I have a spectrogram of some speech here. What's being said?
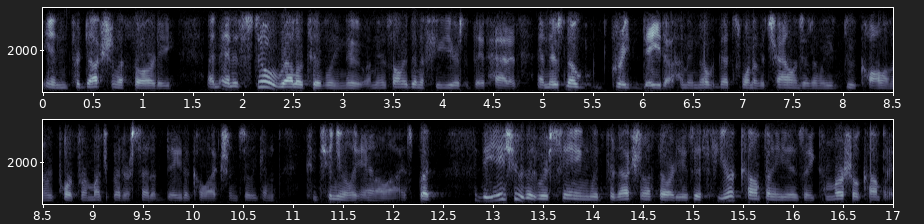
in production authority and, and it's still relatively new. I mean, it's only been a few years that they've had it, and there's no great data. I mean, no, that's one of the challenges, and we do call on the report for a much better set of data collection so we can continually analyze. But the issue that we're seeing with production authority is if your company is a commercial company,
